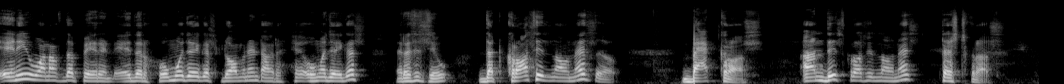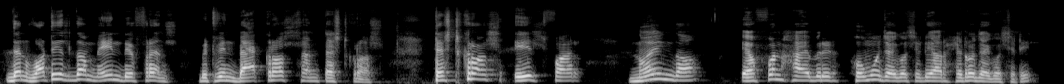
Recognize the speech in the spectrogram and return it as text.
any one of the parent, either homozygous dominant or homozygous recessive, that cross is known as uh, back cross and this cross is known as test cross. Then what is the main difference between back cross and test cross? Test cross is for knowing the F1 hybrid homozygosity or heterozygosity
